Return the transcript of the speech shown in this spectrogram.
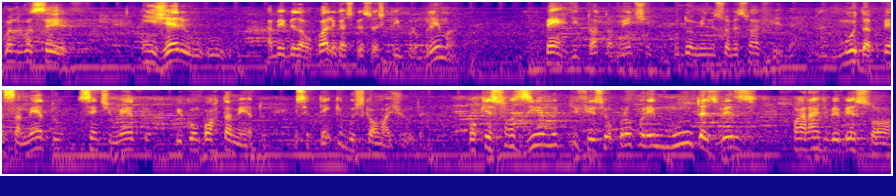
Quando você ingere o, a bebida alcoólica, as pessoas que têm problema, perdem totalmente o domínio sobre a sua vida. Né? Muda pensamento, sentimento e comportamento. Você tem que buscar uma ajuda, porque sozinho é muito difícil. Eu procurei muitas vezes parar de beber só.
